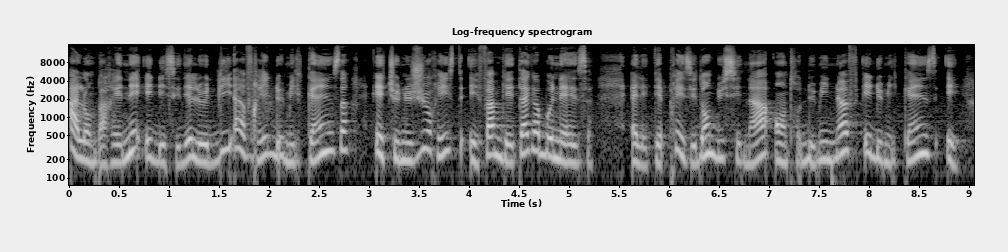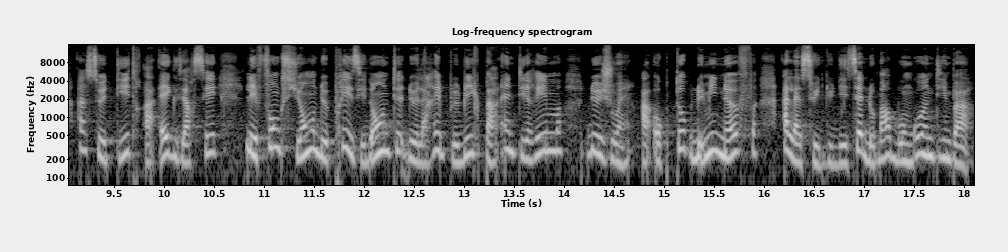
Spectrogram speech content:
à Lambaréné et décédée le 10 avril 2015, est une juriste et femme d'État gabonaise. Elle était présidente du Sénat entre 2009 et 2015 et, à ce titre, a exercé les fonctions de présidente de la République par intérim de juin à octobre 2009 à la suite du décès d'Omar Bongo Ndimba.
